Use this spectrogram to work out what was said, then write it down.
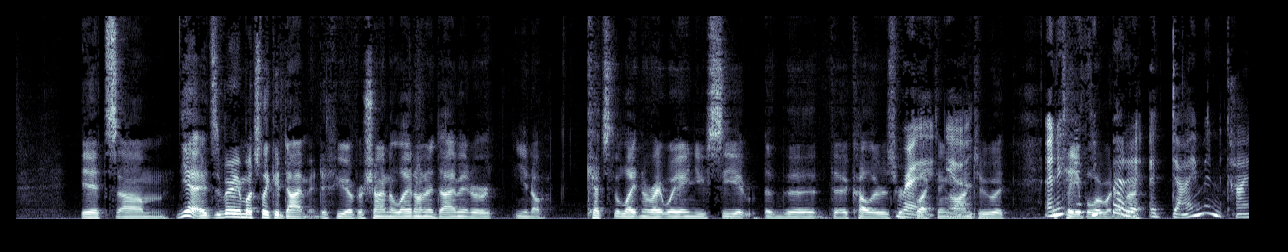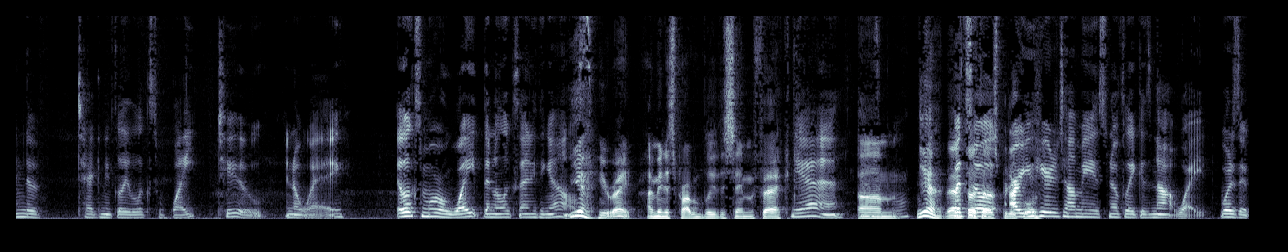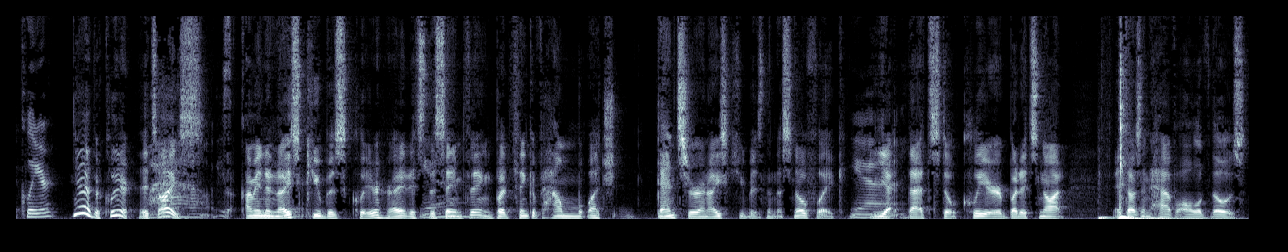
it's um yeah, it's very much like a diamond. If you ever shine a light on a diamond, or you know catch the light in the right way and you see it the the colors Right, reflecting yeah. onto it And if you think or whatever. about it, a diamond kind of technically looks white too, in a way. It looks more white than it looks anything else. Yeah, you're right. I mean, it's probably the same effect. Yeah. Um, yeah, I But thought so, that was pretty are cool. you here to tell me a snowflake is not white? What is it? Clear? Yeah, they're clear. It's Wow, ice. it's I mean, an ice cube is clear, right? It's the same thing. But think of how much denser an ice cube is than a snowflake. Yeah. Yet that's still clear, but it's not. It doesn't have all of those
